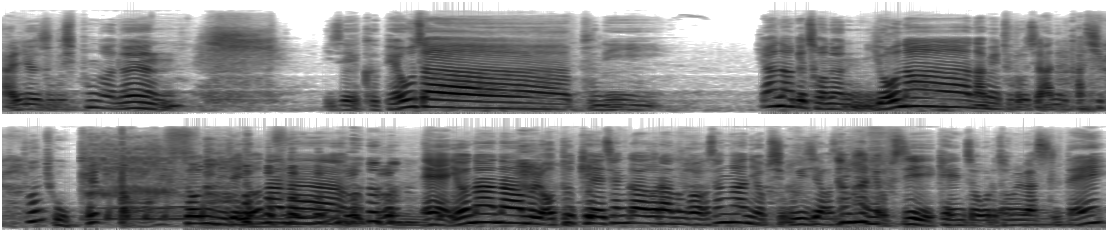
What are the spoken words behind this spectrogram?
알려주고 싶은 거는 이제 그 배우자 분이 희한하게 저는 연하남이 들어오지 않을까 싶은 좋겠다. 저는 이제 연하남, 예, 연하남을 어떻게 생각을 하는 거하고 상관이 없이 의지하고 상관이 없이 개인적으로 점을 봤을 때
